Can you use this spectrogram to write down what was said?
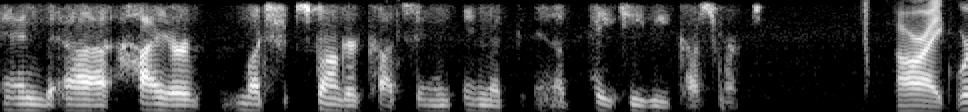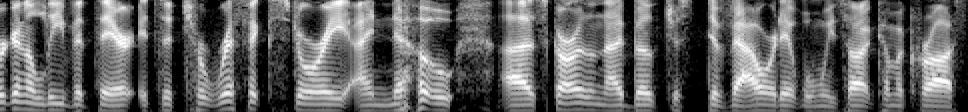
and uh, higher, much stronger cuts in in the uh, pay TV customers. All right, we're going to leave it there. It's a terrific story. I know uh, Scarlet and I both just devoured it when we saw it come across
